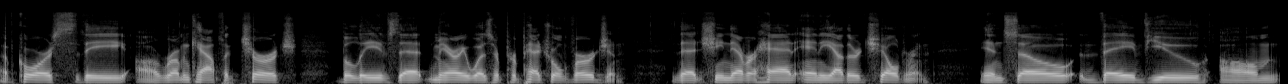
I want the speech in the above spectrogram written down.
Of course, the uh, Roman Catholic Church believes that Mary was a perpetual virgin, that she never had any other children and so they view um,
